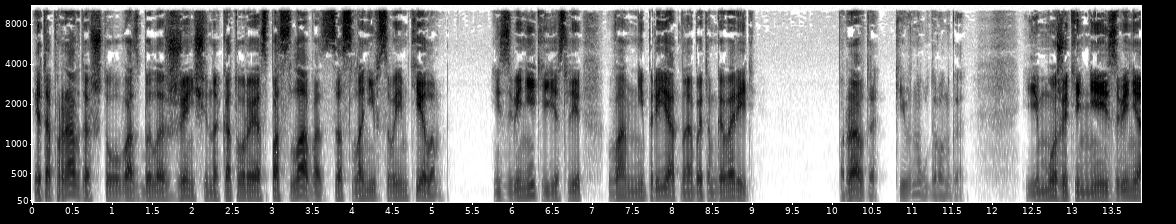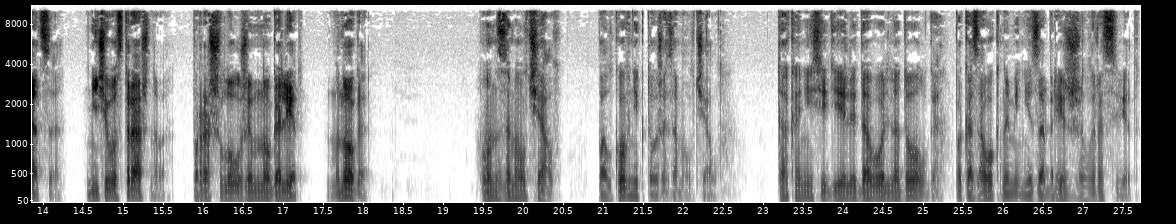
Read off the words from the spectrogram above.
это правда, что у вас была женщина, которая спасла вас, заслонив своим телом? Извините, если вам неприятно об этом говорить. Правда, кивнул Дронга. И можете не извиняться. Ничего страшного. Прошло уже много лет. Много. Он замолчал. Полковник тоже замолчал. Так они сидели довольно долго, пока за окнами не забрезжил рассвет.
